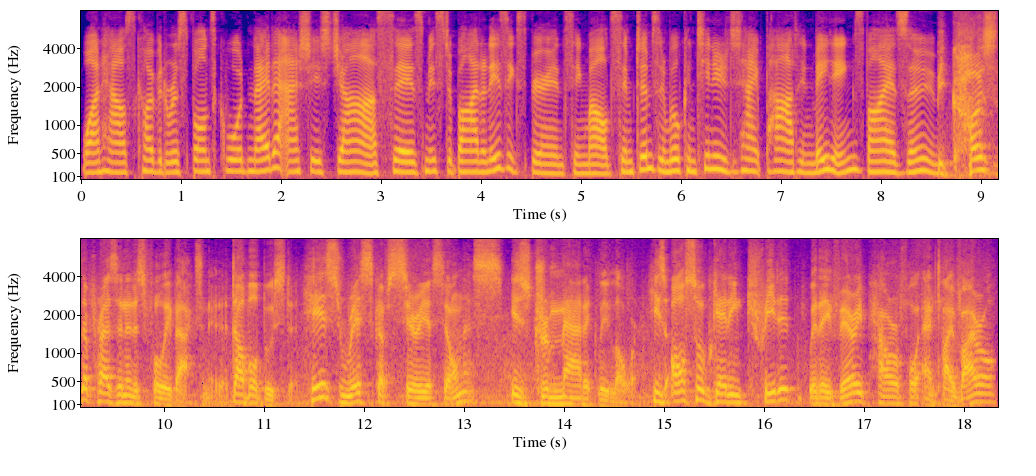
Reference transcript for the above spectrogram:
White House COVID response coordinator Ashish Jha says Mr. Biden is experiencing mild symptoms and will continue to take part in meetings via Zoom. Because the president is fully vaccinated, double boosted, his risk of serious illness is dramatically lower. He's also getting treated with a very powerful antiviral.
